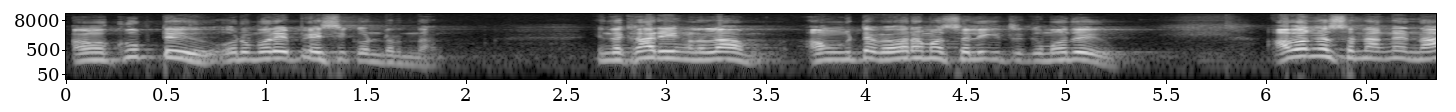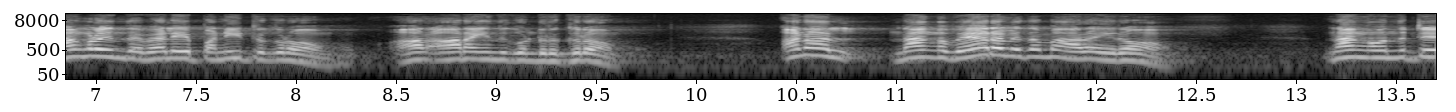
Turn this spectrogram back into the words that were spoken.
அவங்க கூப்பிட்டு ஒரு முறை பேசி கொண்டிருந்தாங்க இந்த காரியங்களெல்லாம் அவங்ககிட்ட விவரமாக சொல்லிக்கிட்டு இருக்கும்போது அவங்க சொன்னாங்க நாங்களும் இந்த வேலையை பண்ணிகிட்ருக்குறோம் ஆ- ஆராய்ந்து கொண்டிருக்கிறோம். ஆனால் நாங்கள் வேறு விதமாக ஆராயிறோம். நாங்கள் வந்துட்டு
